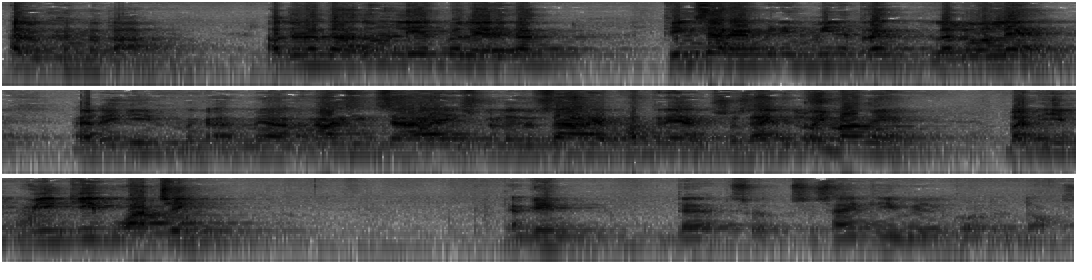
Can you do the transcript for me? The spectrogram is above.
khan mata adu na adum lepa lerga things are happening mina drug. Lalo le adagi angang sing sare school le sare society loi mange. But if we keep watching again the society will go to the dogs.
